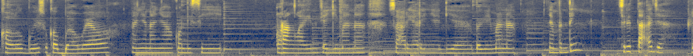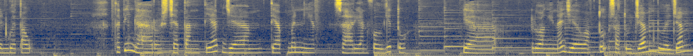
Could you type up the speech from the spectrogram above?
kalau gue suka bawel nanya-nanya kondisi orang lain kayak gimana sehari-harinya dia bagaimana yang penting cerita aja dan gue tahu tapi nggak harus chatan tiap jam tiap menit seharian full gitu ya luangin aja waktu satu jam dua jam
